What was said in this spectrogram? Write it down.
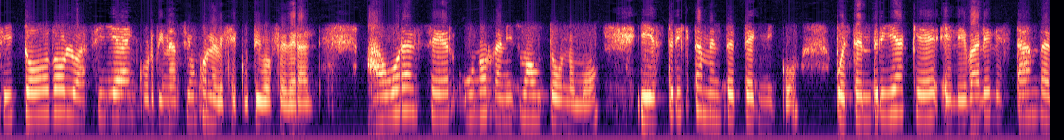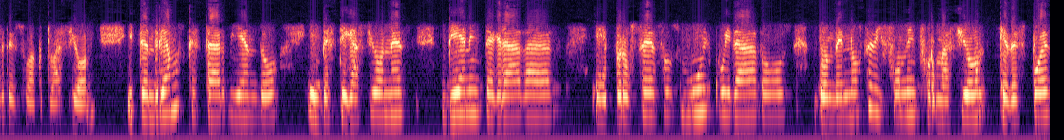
¿Sí? Todo lo hacía en coordinación con el Ejecutivo Federal. Ahora, al ser un organismo autónomo y estrictamente técnico, pues tendría que elevar el estándar de su actuación y tendríamos que estar viendo investigaciones bien integradas, eh, procesos muy cuidados, donde no se difunde información que después,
